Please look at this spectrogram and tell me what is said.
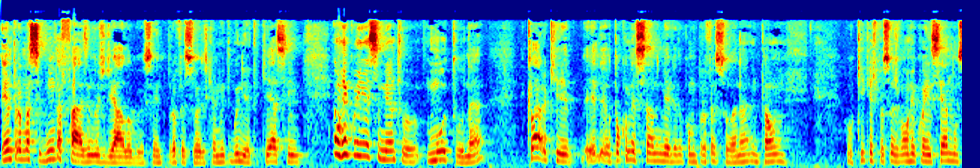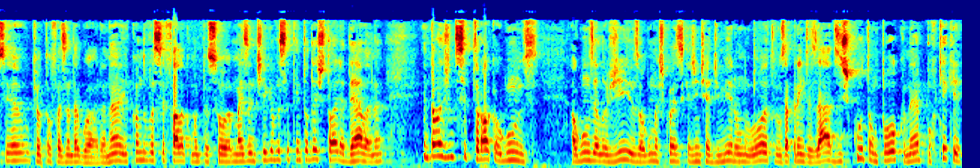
entra uma segunda fase nos diálogos entre professores, que é muito bonita, que é assim, é um reconhecimento mútuo, né? Claro que ele, eu estou começando minha vida como professor, né? Então, o que, que as pessoas vão reconhecer a não ser o que eu estou fazendo agora, né? E quando você fala com uma pessoa mais antiga, você tem toda a história dela, né? Então a gente se troca alguns alguns elogios, algumas coisas que a gente admira um no outro, uns aprendizados, escuta um pouco, né? Por que que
